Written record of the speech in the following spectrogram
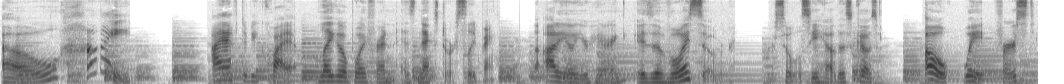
Oh, hi. I have to be quiet. Lego boyfriend is next door sleeping. The audio you're hearing is a voiceover, so we'll see how this goes. Oh, wait, first,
